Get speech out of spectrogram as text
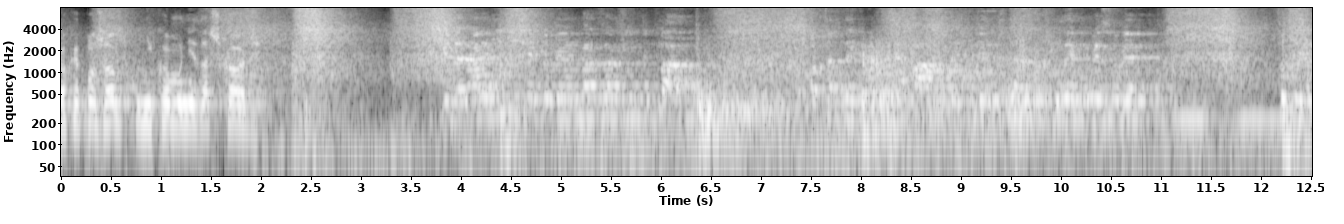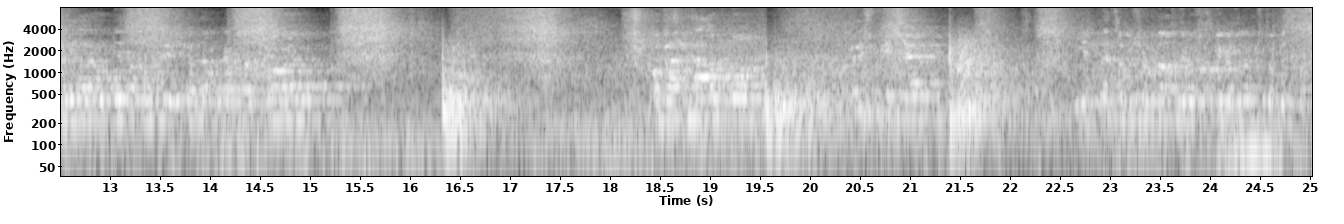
trochę porządku nikomu nie zaszkodzi. Generalnie dzisiaj to miałem bardzo ambitny plan. Podczas tej kręcenia pauzy, tej 24 godziny, mówię sobie, co tu ja nie narobię, zamontuję światełka dodatkowe. Ogarnę auto, wyśpię się. I jedyne co mi się udało z tego wszystkiego zrobić, to wyspać.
